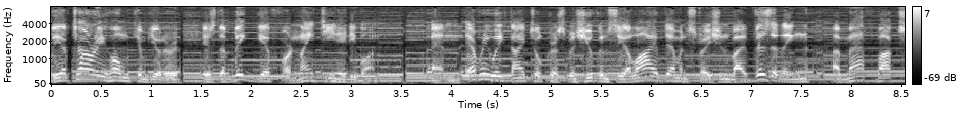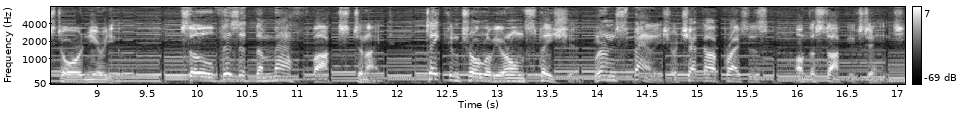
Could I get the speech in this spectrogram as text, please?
The Atari home computer is the big gift for 1981. And every weeknight till Christmas, you can see a live demonstration by visiting a Mathbox store near you. So visit the Mathbox tonight. Take control of your own spaceship, learn Spanish, or check out prices on the stock exchange.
